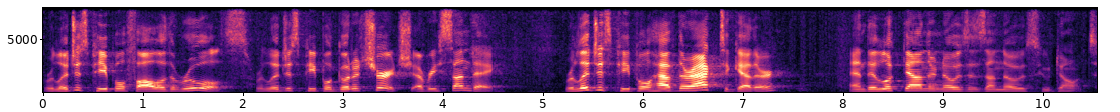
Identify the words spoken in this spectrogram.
religious people follow the rules. Religious people go to church every Sunday. Religious people have their act together and they look down their noses on those who don't.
